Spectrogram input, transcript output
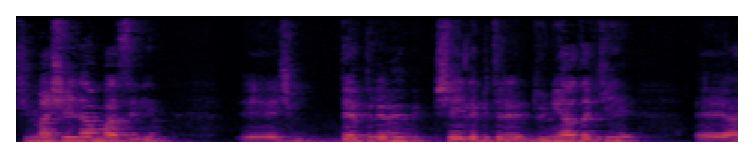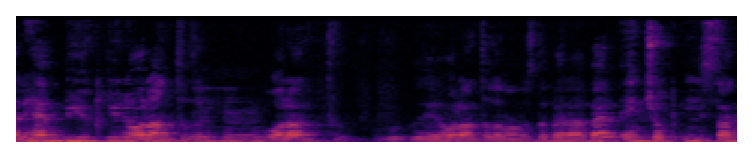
Şimdi ben şeyden bahsedeyim. Ee, şimdi depremi bir şeyle bitirelim. Dünyadaki e, hani hem büyüklüğünü orantılı Hı hı. orantı e, orantılamamızla beraber en çok insan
